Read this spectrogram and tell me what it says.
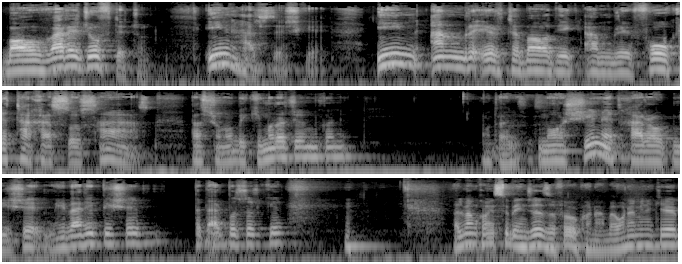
باور جفتتون این هستش که این امر ارتباط یک امر فوق تخصص هست. پس شما به کی مراجعه می‌کنید؟ ماشینت خراب میشه می‌بری پیش پدر بزرگه ولی من می‌خوام به اینجا اضافه بکنم و اونم اینه که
